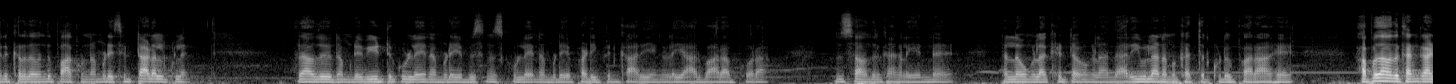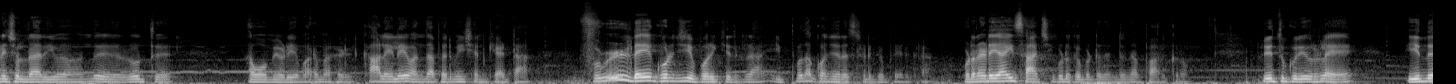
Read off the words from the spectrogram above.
இருக்கிறத வந்து பார்க்கணும். நம்முடைய சிட்டாடலுக்குள்ளே அதாவது நம்முடைய வீட்டுக்குள்ளே நம்முடைய பிஸ்னஸ்க்குள்ளே நம்முடைய படிப்பின் காரியங்களை யார் வாரா போகிறா புதுசாக வந்திருக்காங்களே என்ன? நல்லவங்களா கெட்டவங்களா? அந்த அறிவுலாம் நம்ம கற்றுக் கொடுப்பாராக. அப்போ தான் வந்து கண்காணி சொல்கிறார் இவ வந்து ரூத்து நவோமியுடைய மருமகள். காலையிலே வந்தால் பெர்மிஷன் கேட்டா ஃபுல் டே குறிஞ்சி பொறுக்கியிருக்கிறான் இப்போ தான் கொஞ்சம் ரெஸ்ட் எடுக்க போயிருக்கிறான் உடனடியாக சாட்சி கொடுக்கப்பட்டது என்று நான் பார்க்குறோம். பிரித்துக்குரியவர்களே இந்த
